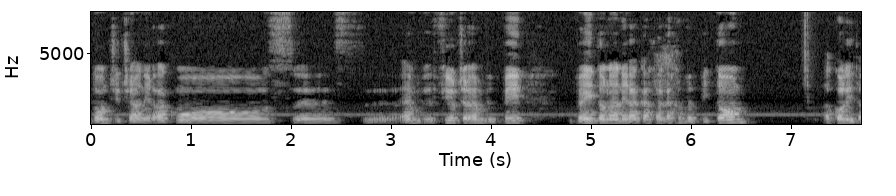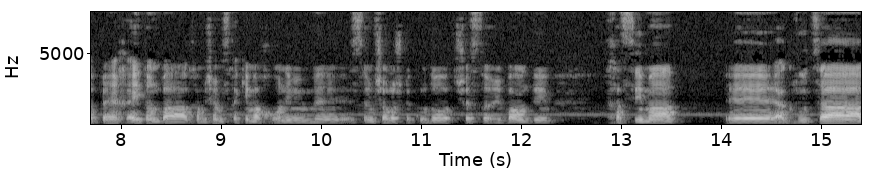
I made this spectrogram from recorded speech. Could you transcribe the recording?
דונצ'יץ' היה נראה כמו פיוטר MVP, ואייטון היה נראה ככה ככה, ופתאום הכל התהפך, אייטון בחמישה משחקים האחרונים עם 23 נקודות, 16 ריבאונדים, חסימה, אה, הקבוצה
